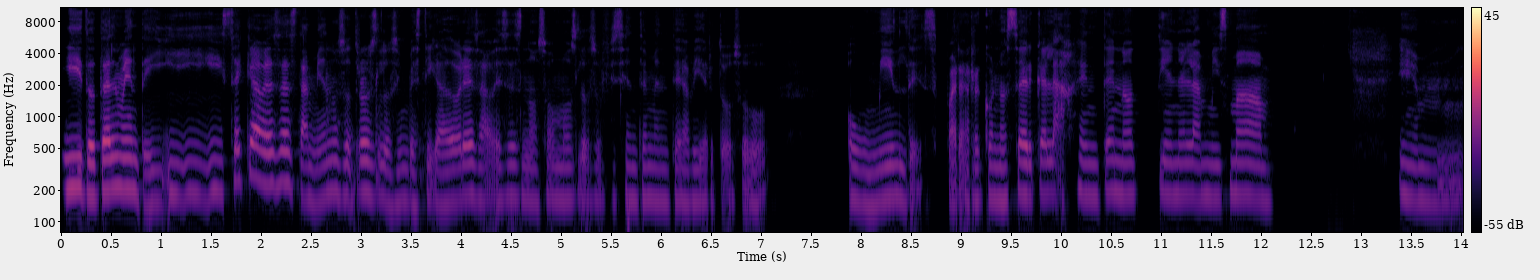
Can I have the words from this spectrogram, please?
Sí, totalmente. Y, sé que a veces también nosotros los investigadores a veces no somos lo suficientemente abiertos o, humildes para reconocer que la gente no tiene la misma, em,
